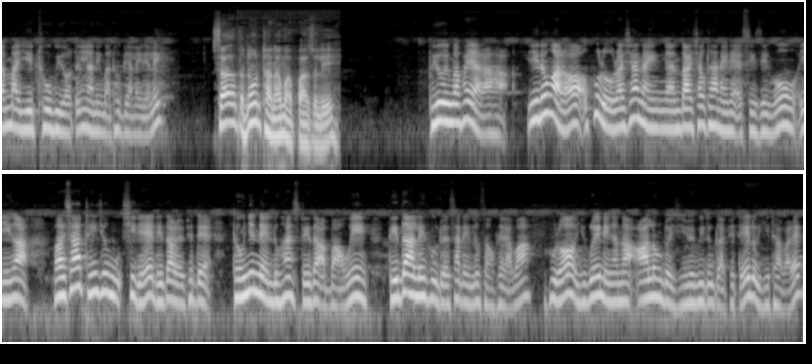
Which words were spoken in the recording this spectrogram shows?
လက်မှတ်ရေးထိုးပြီးတော့တင်းလန်နေ့မှာထုတ်ပြန်လိုက်တယ်လေစားတတော်ဌာနမှာပါစလေဗီအိုအေမှာဖတ်ရတာဟာ ရင်တော့ကတော့အခုလိုရုရှားနိုင်ငံသားရှောက်ထားနိုင်တဲ့အစီအစဉ်ကိုအရင်ကရုရှားထိန်းချုပ်မှုရှိတဲ့ဒေသတွေဖြစ်တဲ့ဒုံညစ်နဲ့လူဟန့်စ်ဒေသအပါအဝင်ဒေသလေးခုတွေစတင်လှုပ်ဆောင်ခဲ့တာပါအခုတော့ယူကရိန်းနိုင်ငံသားအားလုံးတွေရည်ရွယ်ပြီးလုပ်တာဖြစ်တယ်လို့ရေးထားပါတယ်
